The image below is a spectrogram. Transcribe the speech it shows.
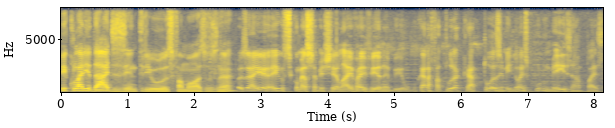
peculiaridades entre os famosos, né? Pois é, aí, aí você começa a mexer lá e vai ver, né? O cara fatura 14 milhões por mês, rapaz.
